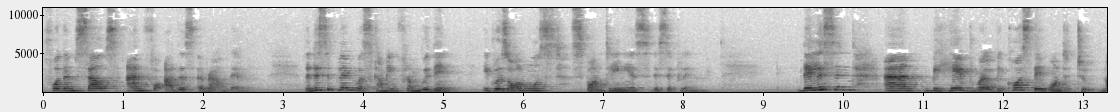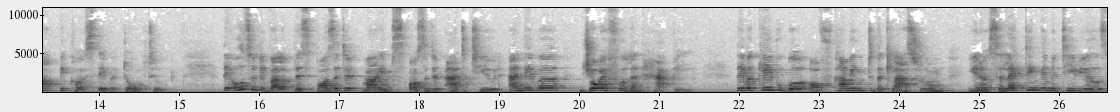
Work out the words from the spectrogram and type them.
for themselves and for others around them. The discipline was coming from within. It was almost spontaneous discipline. They listened and behaved well because they wanted to, not because they were told to. They also developed this positive vibes, positive attitude, and they were joyful and happy they were capable of coming to the classroom, you know, selecting the materials,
